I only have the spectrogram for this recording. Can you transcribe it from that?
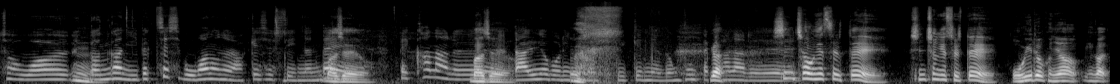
저월 음. 연간 275만 원을 아끼실 수 있는데 맞아요. 백 하나를 맞아요. 날려버리는 걸 수도 있겠네요. 명품 백 그러니까 하나를. 신청했을 때 신청했을 때 오히려 그냥 그러니까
